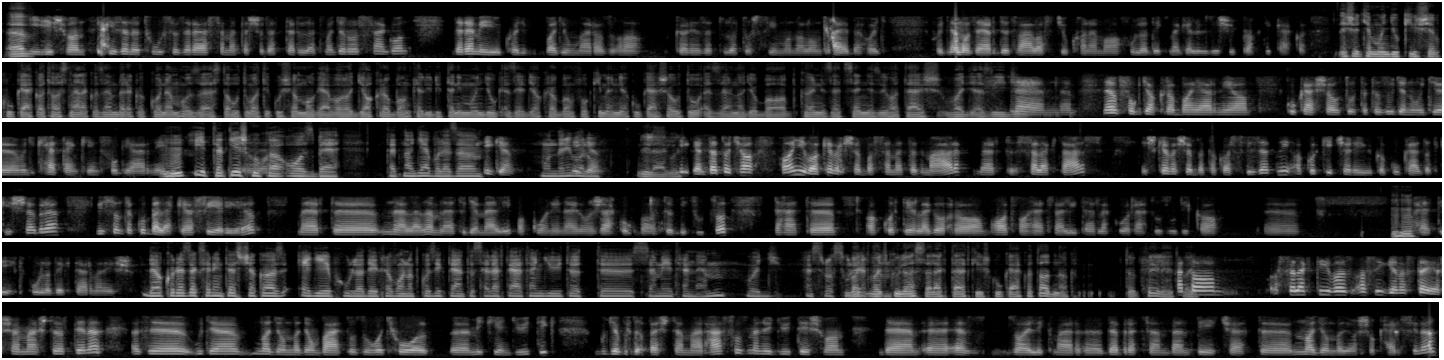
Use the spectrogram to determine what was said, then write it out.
Ö... Így is van 15-20 ezer elszemetesedett terület Magyarországon, de reméljük, hogy vagyunk már azon a környezettudatos színvonalon fejbe, hogy, hogy nem az erdőt választjuk, hanem a hulladék megelőzési praktikákat. És hogyha mondjuk kisebb kukákat használnak az emberek, akkor nem hozza ezt automatikusan magával, hogy gyakrabban kell üdíteni mondjuk, ezért gyakrabban fog kimenni a kukásautó, ezzel nagyobb a környezetszennyező hatás, vagy ez így? Nem, nem. Nem fog gyakrabban járni a kukásautó, tehát az ugyanúgy mondjuk hetenként fog járni. Uh-huh. Itt a kiskuka hoz be, tehát nagyjából ez a Igen. mondani való? Igen. Világos. Igen, tehát hogyha ha annyival kevesebb a szemeted már, mert szelektálsz, és kevesebbet akarsz fizetni, akkor kicseréljük a kukádat kisebbre, viszont akkor bele kell férjél, mert nem, nem lehet ugye mellé pakolni zsákokba a többi cuccot, tehát akkor tényleg arra 60-70 literre korlátozódik a uh-huh. a heti hulladéktermelés. De akkor ezek szerint ez csak az egyéb hulladékra vonatkozik, tehát a szelektáltan gyűjtött szemétre nem? Vagy ezt rosszul vagy, értem? Vagy külön szelektált kis kukákat adnak? Többfélét? Hát vagy? a, a szelektív az, az igen, az teljesen más történet. Ez e, ugye nagyon-nagyon változó, hogy hol e, miként gyűjtik. Ugye Budapesten már házhoz menő gyűjtés van, de e, ez zajlik már Debrecenben, Pécset, nagyon-nagyon sok helyszínen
